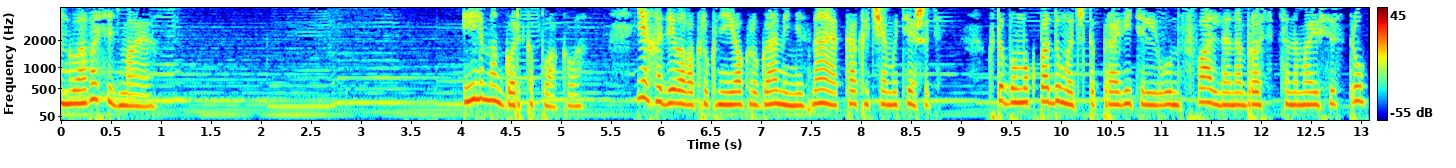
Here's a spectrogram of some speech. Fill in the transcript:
Глава седьмая Ильма горько плакала. Я ходила вокруг нее кругами, не зная, как и чем утешить. Кто бы мог подумать, что правитель Лунсфальда набросится на мою сестру,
